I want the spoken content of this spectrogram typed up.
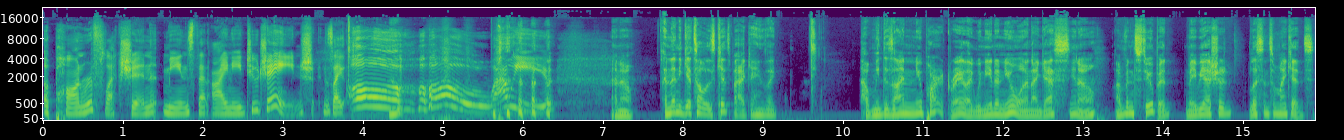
upon reflection means that I need to change. It's like, oh, oh wowie. I know. And then he gets all his kids back and he's like, help me design a new park, right? Like we need a new one. I guess, you know, I've been stupid. Maybe I should listen to my kids,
